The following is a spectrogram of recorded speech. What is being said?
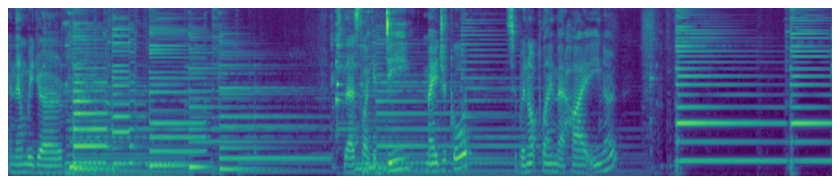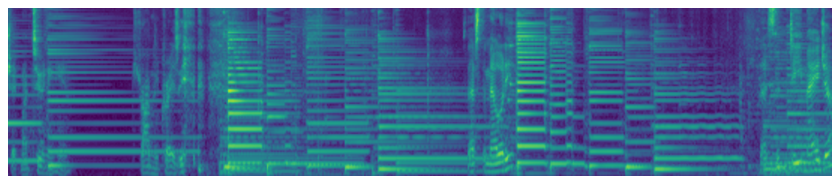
And then we go. So that's like a D major chord. So we're not playing that high E note. Check my tuning here. It's driving me crazy. that's the melody. That's the D major.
